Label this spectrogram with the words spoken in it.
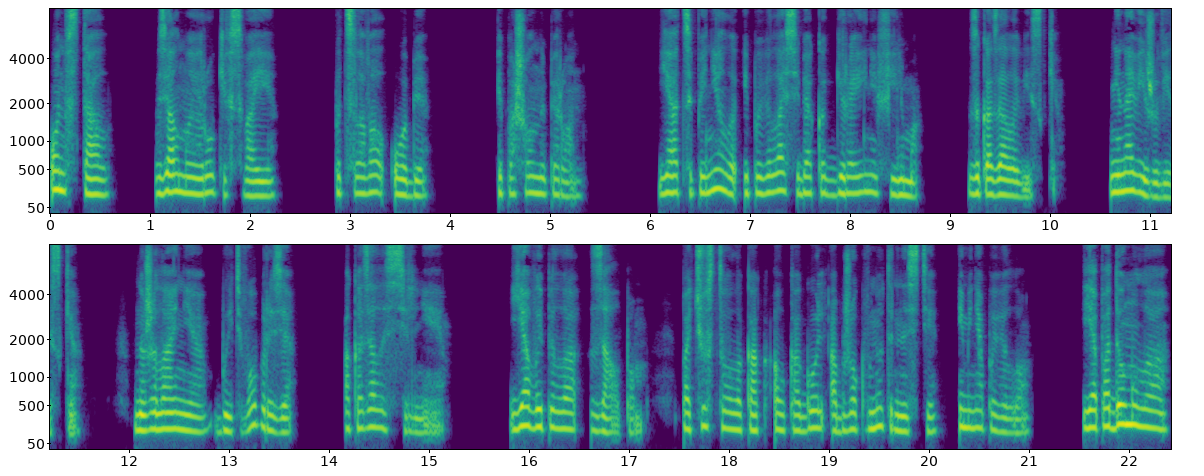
Он встал, взял мои руки в свои, поцеловал обе и пошел на перрон. Я оцепенела и повела себя как героиня фильма. Заказала виски. Ненавижу виски. Но желание быть в образе оказалось сильнее. Я выпила залпом, почувствовала, как алкоголь обжег внутренности, и меня повело. Я подумала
